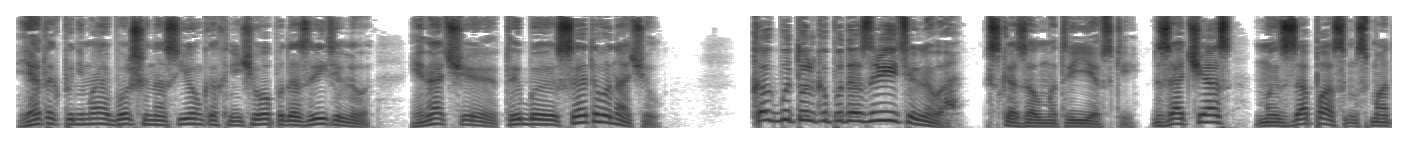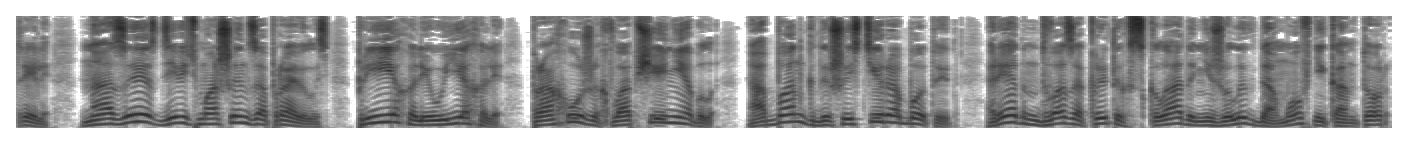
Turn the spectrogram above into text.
«Я так понимаю, больше на съемках ничего подозрительного. Иначе ты бы с этого начал?» «Как бы только подозрительного», — сказал Матвеевский. «За час мы с запасом смотрели. На АЗС девять машин заправилось. Приехали уехали. Прохожих вообще не было. А банк до шести работает. Рядом два закрытых склада, ни жилых домов, ни контор.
